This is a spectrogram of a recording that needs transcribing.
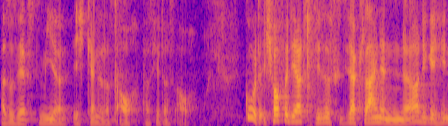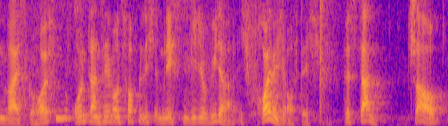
also selbst mir, ich kenne das auch, passiert das auch. Gut, ich hoffe, dir hat dieses, dieser kleine nerdige Hinweis geholfen und dann sehen wir uns hoffentlich im nächsten Video wieder. Ich freue mich auf dich. Bis dann. Ciao.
